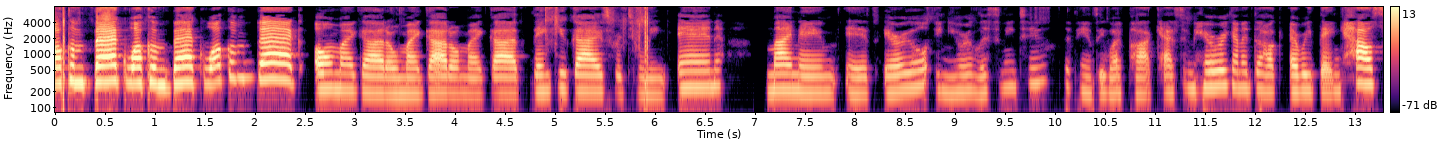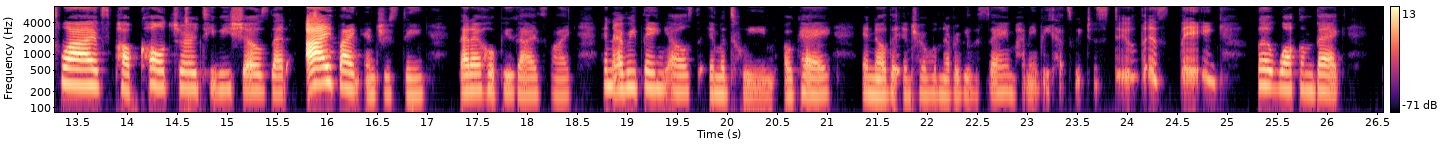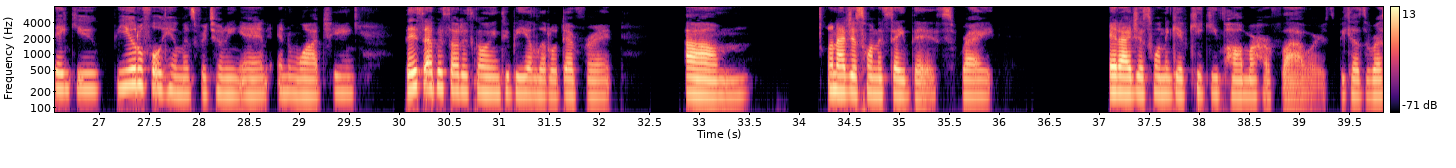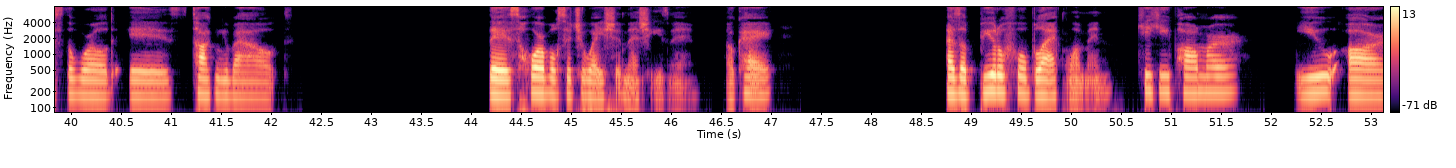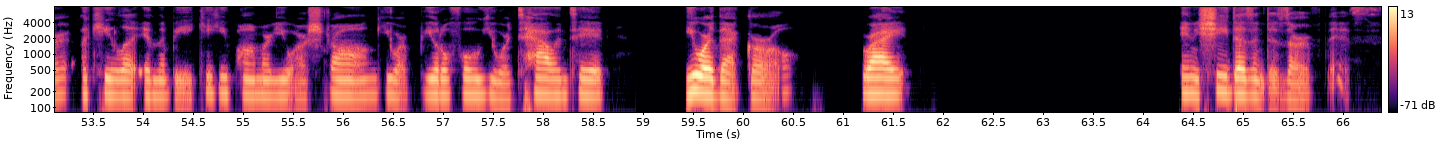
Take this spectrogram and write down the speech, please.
Welcome back, welcome back, welcome back. Oh my God, oh my God, oh my God. Thank you guys for tuning in. My name is Ariel, and you're listening to the Fancy Wife Podcast. And here we're going to talk everything housewives, pop culture, TV shows that I find interesting, that I hope you guys like, and everything else in between, okay? And know the intro will never be the same, honey, because we just do this thing. But welcome back. Thank you, beautiful humans, for tuning in and watching this episode is going to be a little different. Um, and I just want to say this, right? And I just want to give Keke Palmer her flowers because the rest of the world is talking about this horrible situation that she's in, okay? As a beautiful black woman, Keke Palmer, you are Akeelah in the Bee. Keke Palmer, you are strong, you are beautiful, you are talented, you are that girl, right? And she doesn't deserve this.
